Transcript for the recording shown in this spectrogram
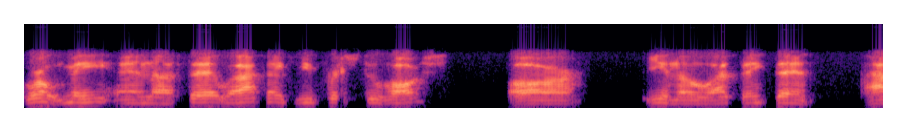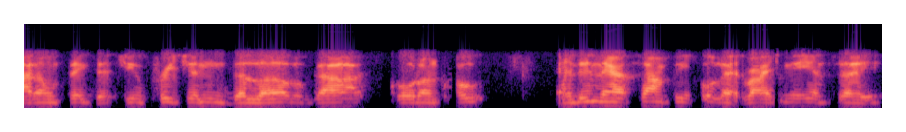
wrote me and uh, said, "Well, I think you preach too harsh," or you know, I think that I don't think that you preaching the love of God, quote unquote. And then there are some people that write me and say,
